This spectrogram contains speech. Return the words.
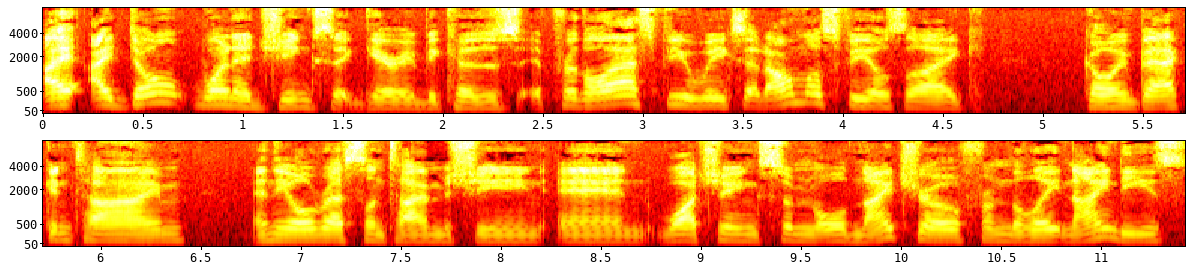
I, I don't want to jinx it, Gary, because for the last few weeks, it almost feels like going back in time and the old wrestling time machine and watching some old Nitro from the late 90s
